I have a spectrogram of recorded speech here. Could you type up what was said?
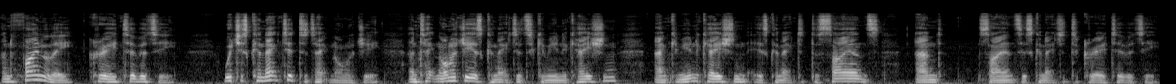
And finally, creativity, which is connected to technology, and technology is connected to communication, and communication is connected to science, and science is connected to creativity.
